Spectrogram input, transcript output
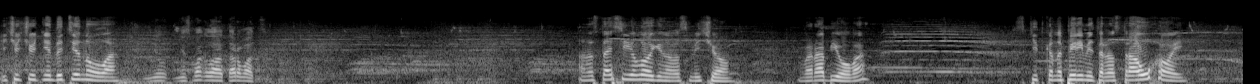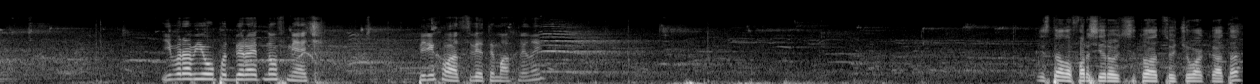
И чуть-чуть не дотянула. Не, не смогла оторваться. Анастасия Логинова с мячом. Воробьева. Скидка на периметр Остроуховой. И Воробьева подбирает вновь мяч. Перехват Светы Махлиной. Не стала форсировать ситуацию чувака-то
